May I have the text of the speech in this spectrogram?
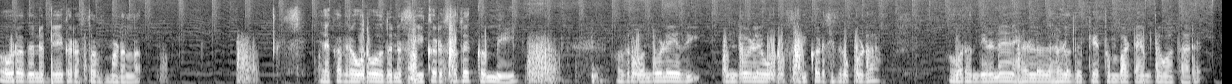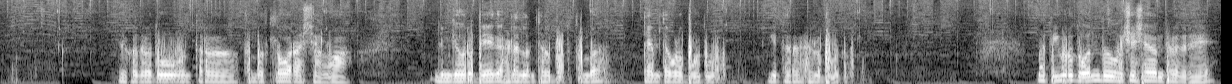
ಅವರು ಅದನ್ನು ಬೇಗ ರೆಸ್ಪಾನ್ಸ್ ಮಾಡಲ್ಲ. ಯಾಕಂದರೆ ಅವರು ಅದನ್ನು ಸ್ವೀಕರಿಸೋದೇ ಕಮ್ಮಿ. ಆದರೆ ಒಂದು ವೇಳೆ ಒಂದು ವೇಳೆ ಅವರು ಸ್ವೀಕರಿಸಿದರೂ ಕೂಡ ಅವರ ನಿರ್ಣಯ ಹೇಳೋದು ಹೇಳೋದಕ್ಕೆ ತುಂಬ ಟೈಮ್ ತಗೋತಾರೆ. ಯಾಕಂದರೆ ಅದು ಒಂಥರ ತುಂಬ ಸ್ಲೋ ರಾಶಿ ಅಲ್ವಾ? ನಿಮಗೆ ಅವರು ಬೇಗ ಹೇಳಲ್ಲ ಅಂತ ಹೇಳ್ಬೋದು. ತುಂಬ ಟೈಮ್ ತಗೊಳ್ಬೋದು. ಈ ಥರ ಹೇಳ್ಬೋದು. ಮತ್ತು ಇವ್ರದ್ದು ಒಂದು ವಿಶೇಷ ಅಂತ ಹೇಳಿದ್ರೆ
